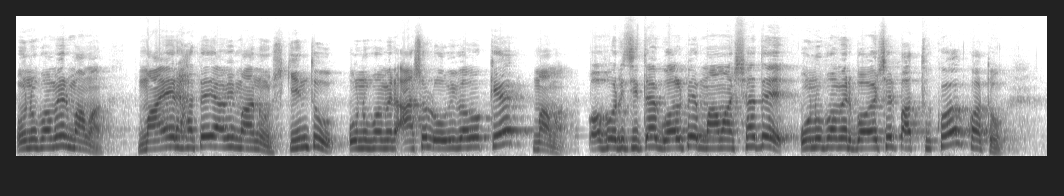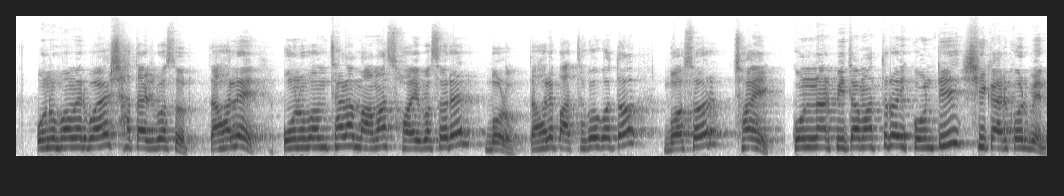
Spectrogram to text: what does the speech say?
অনুপমের মামা। মায়ের হাতেই আমি মানুষ, কিন্তু অনুপমের আসল অভিভাবক কে? মামা। অপরিচিতা গল্পে মামার সাথে অনুপমের বয়সের পার্থক্য কত? অনুপমের বয়স সাতাশ বছর। তাহলে অনুপম ছাড়া মামা ছয় বছরের বড়। তাহলে পার্থক্য কত? বছর ছয়েক। কন্যার পিতা মাত্রই কোনটি স্বীকার করবেন?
